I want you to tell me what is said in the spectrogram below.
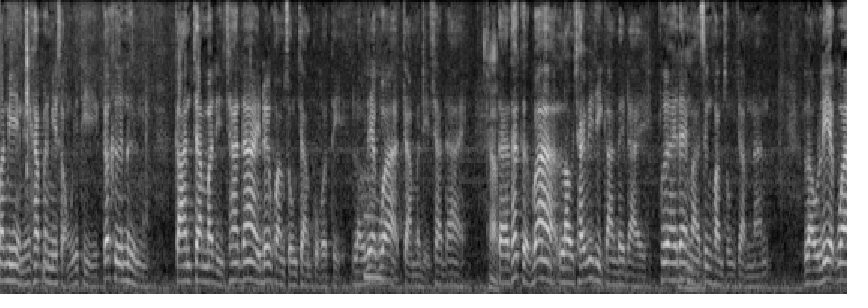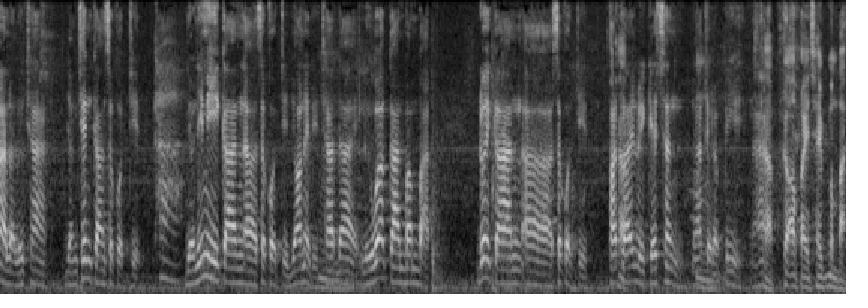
มันมีอย่างนี้ครับมันมี 2 วิธีก็คือ 1 การจำอดีตชาติได้ด้วยความทรงจำปกติ เราเรียกว่าจำอดีตชาติได้ครับ แต่ถ้าเกิดว่าเราใช้วิธีการใด ๆ เพื่อให้ได้มาซึ่งความทรงจำนั้น เราเรียกว่าระลึกชาติ อย่างเช่นการสะกดจิตค่ะเดี๋ยวนี้มีการเอ่อสะกดจิตย้อนอดีตชาติได้ หรือว่าการบำบัดด้วยการเอ่อสะกดจิตพัฒไลท์รีเกชันนะเทอราปีนะฮะครับก็เอาไปใช้บำบัด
